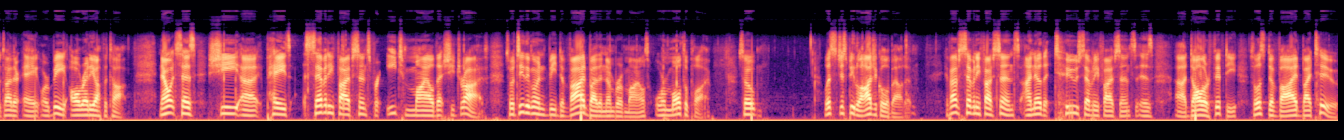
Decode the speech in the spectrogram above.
it's either A or B already off the top. Now it says she uh, pays 75 cents for each mile that she drives. So it's either going to be divide by the number of miles or multiply. So let's just be logical about it. If I have 75 cents, I know that 2 75 cents is uh, $1.50, so let's divide by 2.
